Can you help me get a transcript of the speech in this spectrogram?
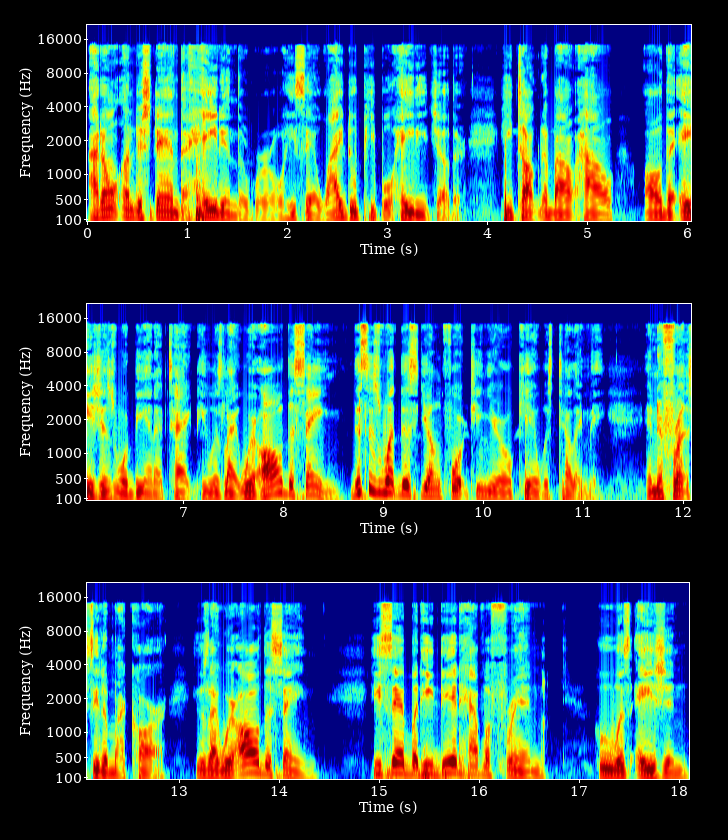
I don't understand the hate in the world. He said, Why do people hate each other? He talked about how all the Asians were being attacked. He was like, We're all the same. This is what this young 14 year old kid was telling me in the front seat of my car. He was like, We're all the same. He said, But he did have a friend who was Asian.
